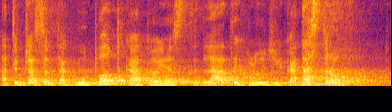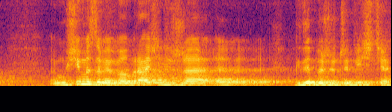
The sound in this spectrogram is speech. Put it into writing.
a tymczasem ta głupotka to jest dla tych ludzi katastrofa. Musimy sobie wyobrazić, że e, gdyby rzeczywiście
